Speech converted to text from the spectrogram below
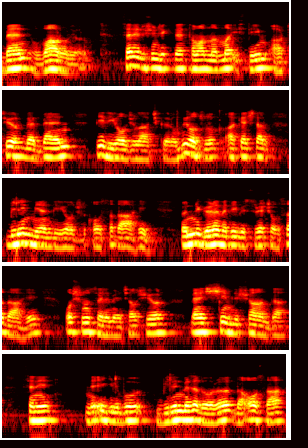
ben var oluyorum. Seni düşünecekte tamamlanma isteğim artıyor ve ben bir yolculuğa çıkıyorum. Bu yolculuk arkadaşlar bilinmeyen bir yolculuk olsa dahi, önünü göremediği bir süreç olsa dahi o şunu söylemeye çalışıyor. Ben şimdi şu anda seni ne ilgili bu bilinmeze doğru da olsa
